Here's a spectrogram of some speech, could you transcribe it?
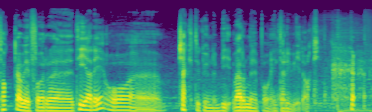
takker vi for tida di. Og kjekt å kunne være med på intervjuet i dag.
